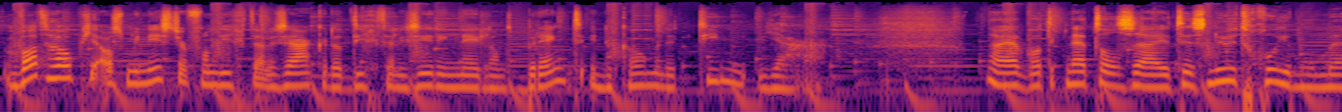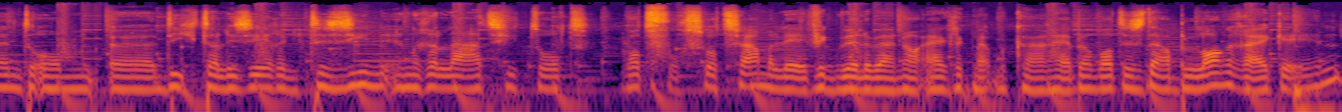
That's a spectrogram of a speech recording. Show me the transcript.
Wat hoop je als minister van Digitale Zaken dat digitalisering Nederland brengt in de komende tien jaar? Nou ja, wat ik net al zei, het is nu het goede moment om uh, digitalisering te zien in relatie tot wat voor soort samenleving willen wij nou eigenlijk met elkaar hebben en wat is daar belangrijk in?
